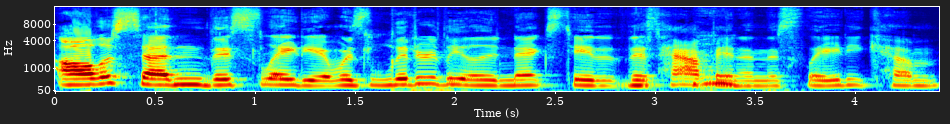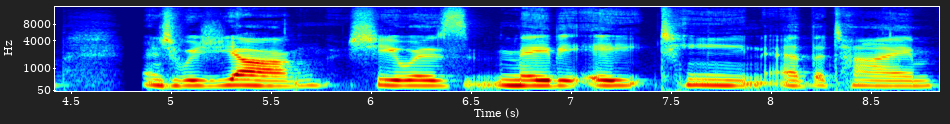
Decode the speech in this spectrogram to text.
all of a sudden this lady, it was literally the next day that this happened and this lady come and she was young. She was maybe 18 at the time.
